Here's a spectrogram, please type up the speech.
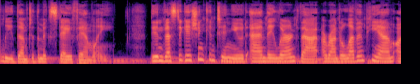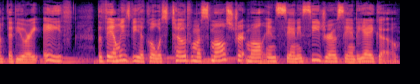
lead them to the McStay family. The investigation continued, and they learned that around 11 p.m. on February 8th, the family's vehicle was towed from a small strip mall in San Ysidro, San Diego.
